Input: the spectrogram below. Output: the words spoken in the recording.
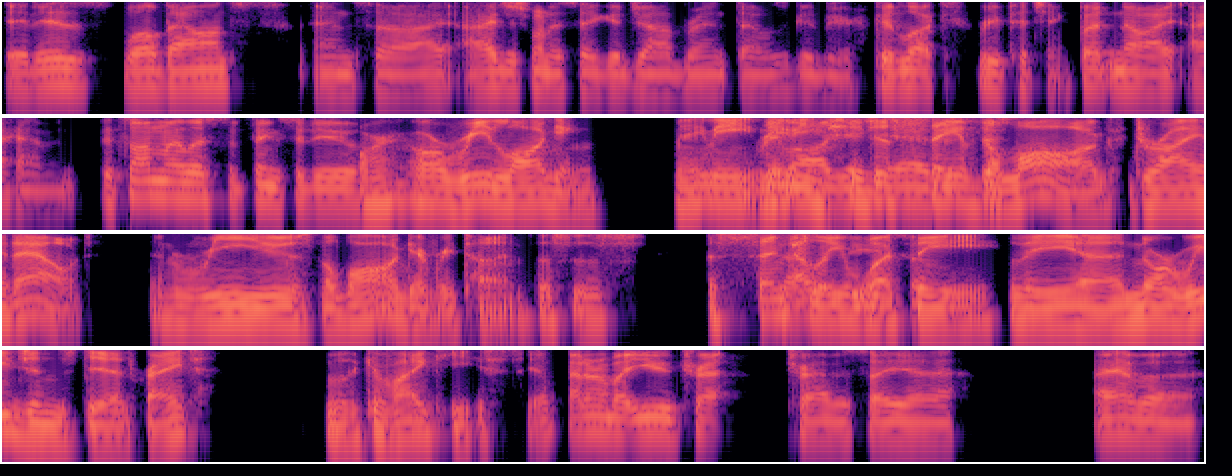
it is well balanced. And so I I just want to say good job, Brent. That was good beer. Good luck repitching. But no, I, I haven't. It's on my list of things to do. Or or relogging? Maybe maybe you should just yeah, save just- the just- log, dry it out, and reuse the log every time. This is essentially what some- the the uh, Norwegians did, right? The Kveik. Yep. I don't know about you, Tra- Travis. I uh I have a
